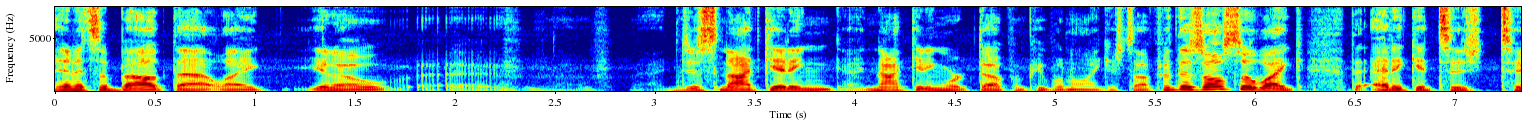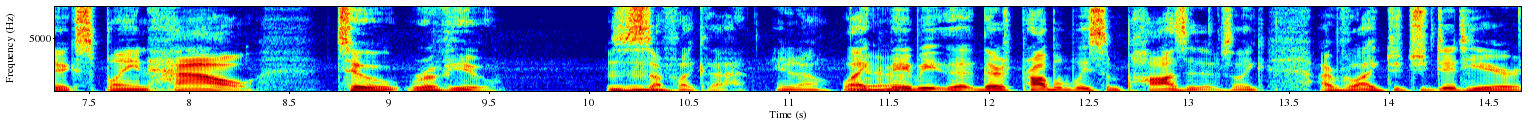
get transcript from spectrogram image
and it's about that, like, you know, uh, just not getting not getting worked up when people don't like your stuff. But there's also like the etiquette to to explain how to review. Stuff like that. You know, like Yeah. maybe th- there's probably some positives. Like I've liked what you did here.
